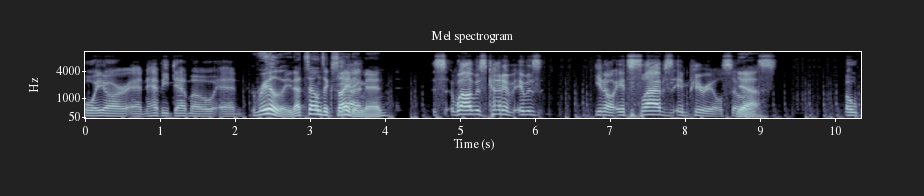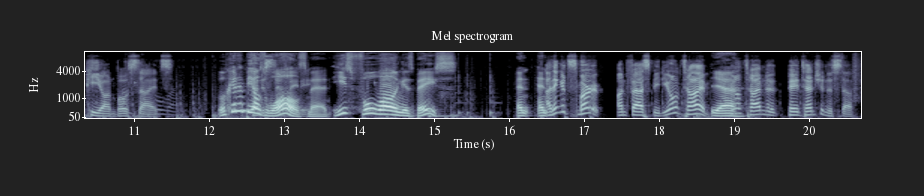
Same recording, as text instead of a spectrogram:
Boyar and heavy demo and Really? That sounds exciting, man. well, it was kind of it was, you know, it's Slavs Imperial, so Yeah. it's OP on both sides. Look at MBL's walls, man. He's full walling his base. And and I think it's smart on fast speed. You don't have time. Yeah. You don't have time to pay attention to stuff.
